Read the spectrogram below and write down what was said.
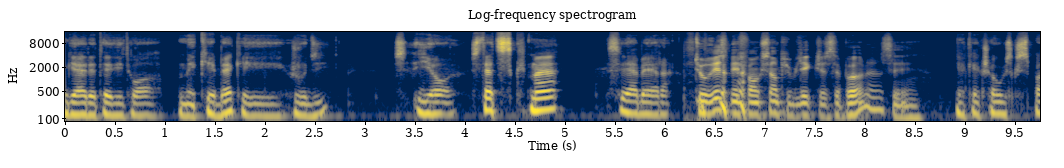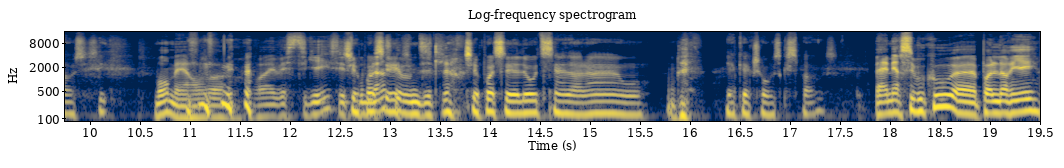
guerre de territoire. Mais Québec, et je vous dis, il y a, statistiquement, c'est aberrant. Tourisme et fonction publique, je sais pas. Là. Il y a quelque chose qui se passe ici. Bon, mais on va, on va investiguer. C'est troublant ce que vous me dites là. Je sais pas si c'est l'eau du Saint-Laurent ou il y a quelque chose qui se passe. Ben, merci beaucoup, euh, Paul Laurier,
